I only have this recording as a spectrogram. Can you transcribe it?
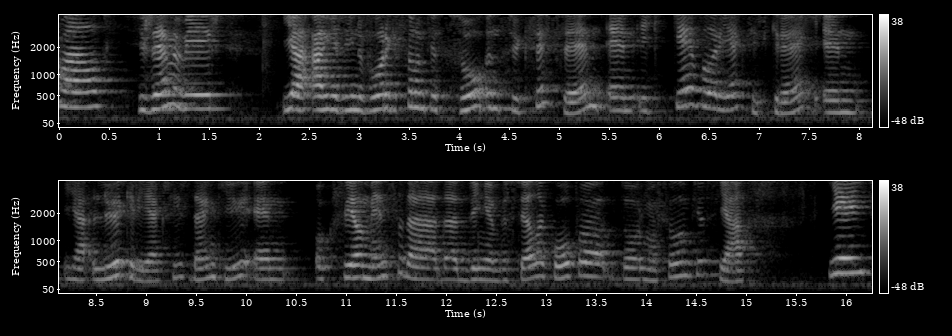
allemaal, hier zijn we weer. Ja, aangezien de vorige filmpjes zo een succes zijn en ik veel reacties krijg en ja, leuke reacties, dank u. En ook veel mensen dat, dat dingen bestellen, kopen door mijn filmpjes. Ja, jee.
